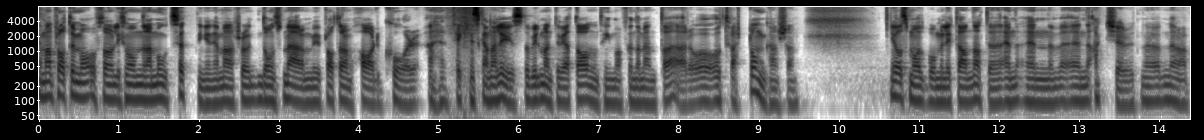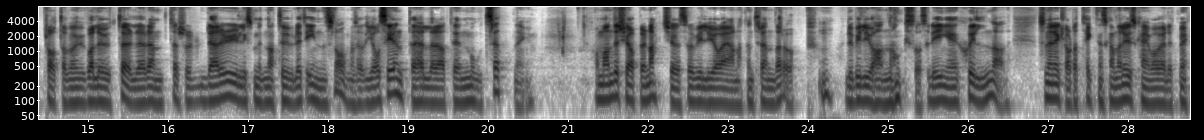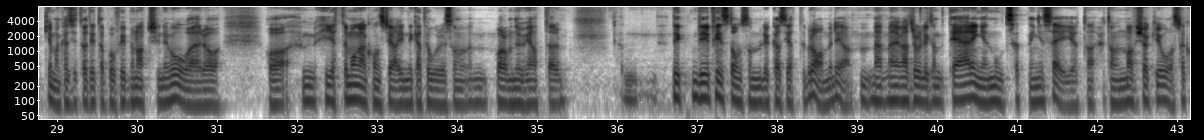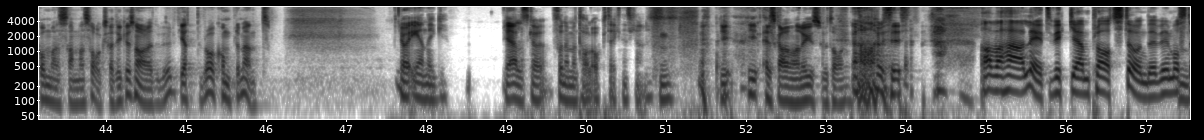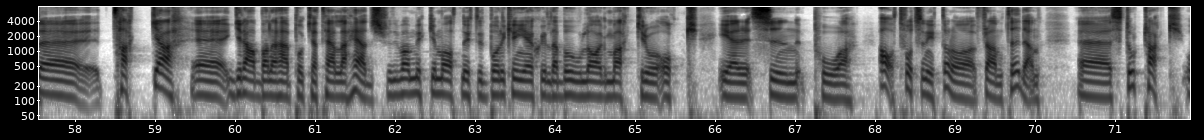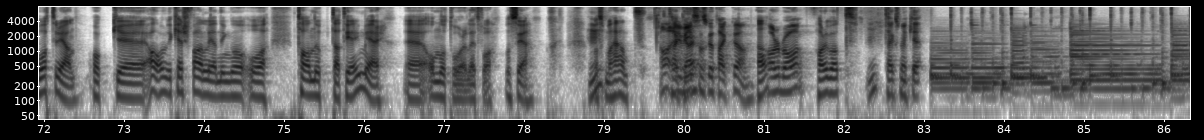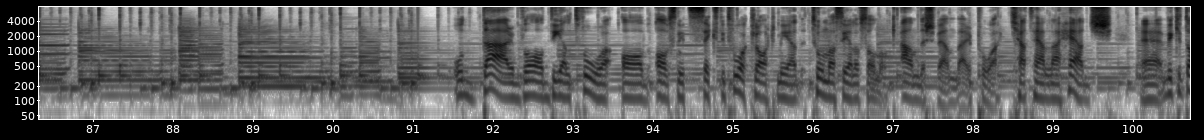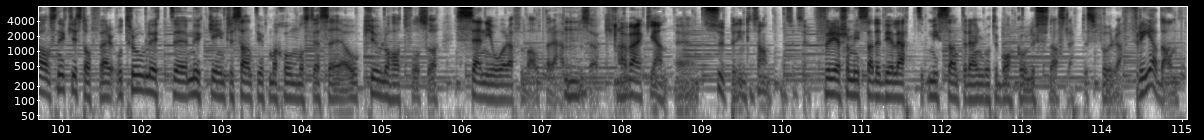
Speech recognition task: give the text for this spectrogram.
Ja, man pratar ju ofta liksom om den här motsättningen. Jag menar, de som är, om vi pratar om hardcore eh, teknisk analys, då vill man inte veta av någonting vad fundamenta är. Och, och tvärtom kanske. Jag som hållit på med lite annat än, än, än aktier, när man pratar om valutor eller räntor, så där är det ju liksom ett naturligt inslag. Jag ser inte heller att det är en motsättning. Om Anders köper en aktie så vill jag gärna att den trendar upp. Mm. Det vill ju han också, så det är ingen skillnad. Sen är det klart att teknisk analys kan ju vara väldigt mycket. Man kan sitta och titta på Fibonacci-nivåer och, och jättemånga konstiga indikatorer, som vad de nu heter. Det, det, finns de som lyckas jättebra med det. Men, men jag tror liksom, det är ingen motsättning i sig, utan, utan man försöker åstadkomma samma sak. Så jag tycker snarare att det är ett jättebra komplement. Jag är enig. Jag älskar fundamental och teknisk analys. Mm. Jag älskar analys överhuvudtaget. ja, precis. Ja, vad härligt. Vilken pratstund. Vi måste mm. tacka eh, grabbarna här på Catella Hedge. det var mycket matnyttigt både kring enskilda bolag, makro och er syn på ja, 2019 och framtiden. Eh, stort tack återigen. Och eh, ja, Vi kanske får anledning att, att ta en uppdatering mer eh, om något år eller två och se mm. vad som har hänt. Ja, det är vi som ska tacka. Ja. Ha det bra. Ha det gott. Mm, tack så mycket. Där var del två av avsnitt 62 klart med Thomas Elofsson och Anders Wennberg på Catella Hedge. Eh, vilket avsnitt Kristoffer. Otroligt eh, mycket intressant information måste jag säga och kul att ha två så seniora förvaltare här på mm. besök. Ja, verkligen. Eh, superintressant måste jag säga. För er som missade del 1, missa inte den. Gå tillbaka och lyssna. Släpptes förra fredagen.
